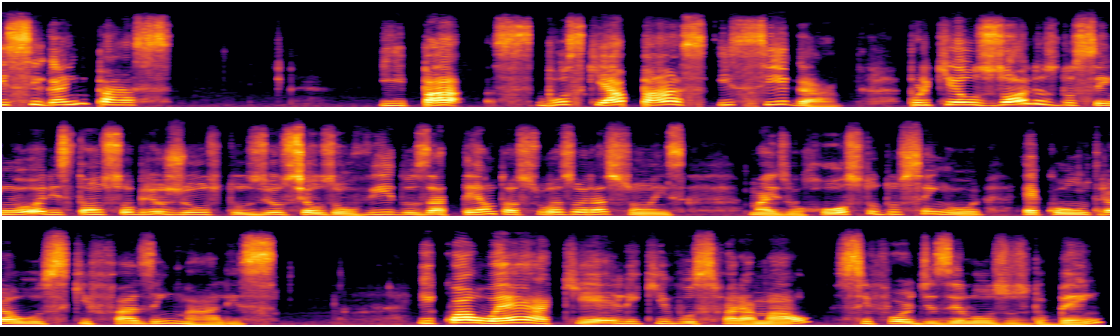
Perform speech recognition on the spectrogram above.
e siga em paz. E pa busque a paz e siga. Porque os olhos do Senhor estão sobre os justos e os seus ouvidos atentos às suas orações, mas o rosto do Senhor é contra os que fazem males. E qual é aquele que vos fará mal, se for zelosos do bem?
